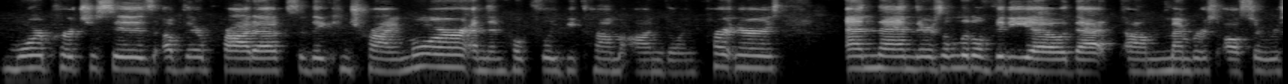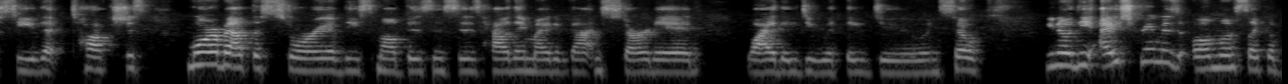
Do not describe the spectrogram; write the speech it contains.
more purchases of their products so they can try more and then hopefully become ongoing partners. And then there's a little video that um, members also receive that talks just more about the story of these small businesses, how they might have gotten started, why they do what they do. And so, you know, the ice cream is almost like a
